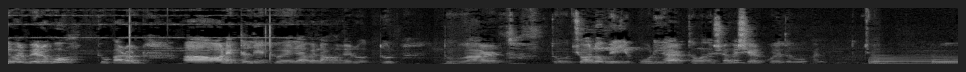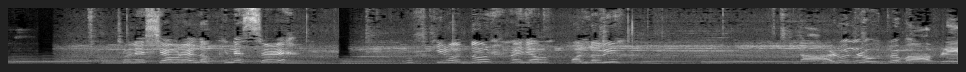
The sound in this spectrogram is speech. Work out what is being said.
এবার বেরোবো। তো কারণ অনেকটা লেট হয়ে যাবে, না হলে রোদ্দুর তো আর তো চলো বেরিয়ে পড়ি আর তোমাদের সঙ্গে শেয়ার করে দেবো ওখানে। চলে এসছি আমরা দক্ষিণেশ্বরে। কি রোদ্দুর। এই যে আমার পল্লবী। দারুণ রৌদ্র বাপরে।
